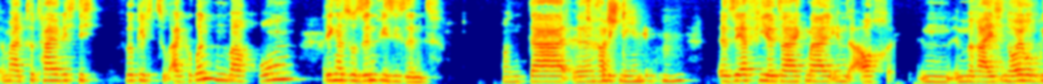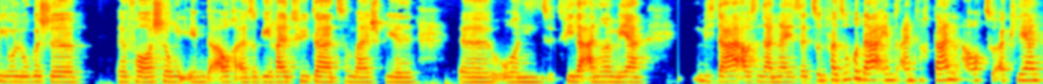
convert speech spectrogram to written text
immer total wichtig, wirklich zu ergründen, warum Dinge so sind, wie sie sind. Und da äh, habe ich mhm. sehr viel, sag ich mal, eben auch im, im Bereich neurobiologische äh, Forschung eben auch, also Gerald Hüther zum Beispiel äh, und viele andere mehr, mich da auseinandergesetzt und versuche da eben einfach dann auch zu erklären,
